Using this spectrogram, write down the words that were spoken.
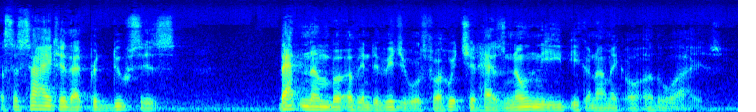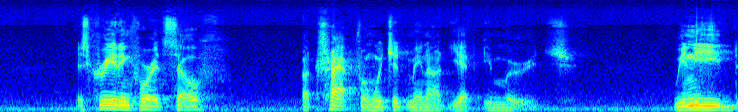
A society that produces that number of individuals for which it has no need, economic or otherwise, is creating for itself a trap from which it may not yet emerge. We need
